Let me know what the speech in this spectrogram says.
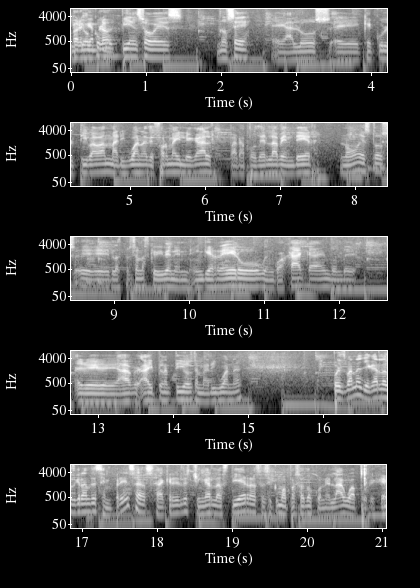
Por yo ejemplo- como pienso es, no sé, eh, a los eh, que cultivaban marihuana de forma ilegal para poderla vender, ¿no? Estos, eh, las personas que viven en, en Guerrero o en Oaxaca, en donde eh, ha- hay plantillos de marihuana, pues van a llegar las grandes empresas a quererles chingar las tierras, así como ha pasado con el agua, por ejemplo.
